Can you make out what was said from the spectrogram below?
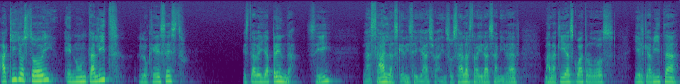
Aquí yo estoy en un talit, lo que es esto, esta bella prenda, ¿sí? Las alas que dice Yahshua, en sus alas traerá sanidad. Malaquías 4.2, y el que habita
